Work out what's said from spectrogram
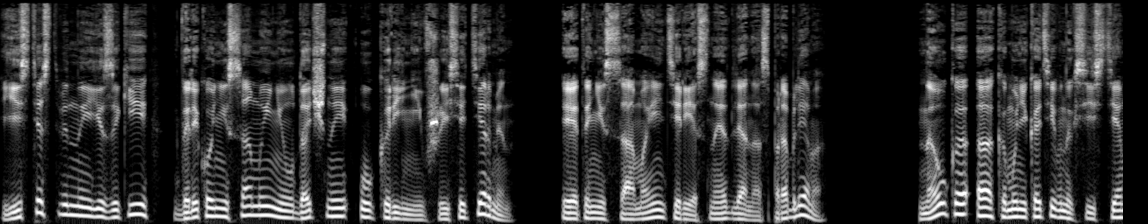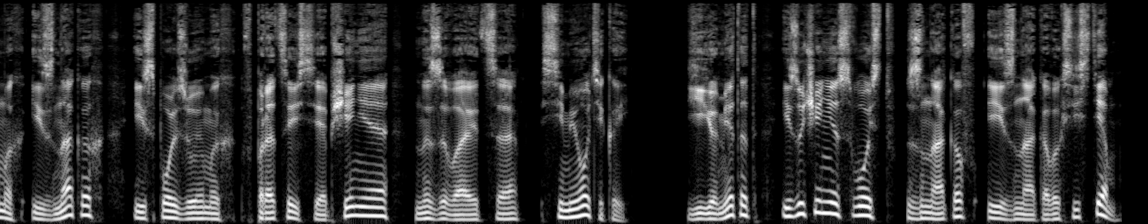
естественные языки далеко не самый неудачный укоренившийся термин, и это не самая интересная для нас проблема. Наука о коммуникативных системах и знаках, используемых в процессе общения, называется семиотикой. Ее метод — изучение свойств знаков и знаковых систем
